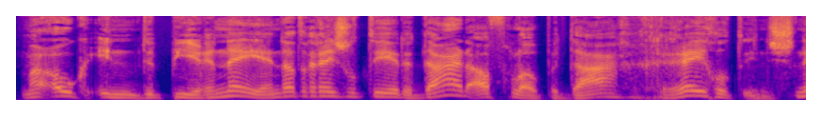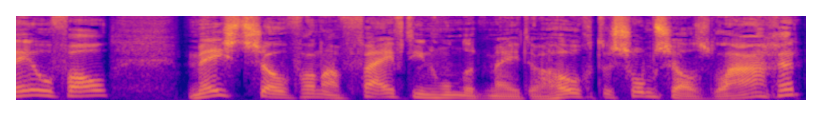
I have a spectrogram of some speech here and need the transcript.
maar ook in de Pyreneeën. En dat resulteerde daar de afgelopen dagen geregeld in sneeuwval. Meest zo vanaf 1500 meter hoogte, soms zelfs lager.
